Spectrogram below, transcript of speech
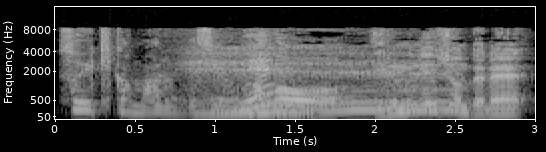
そういう期間もあるんですよあね。のイルミネーションでね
